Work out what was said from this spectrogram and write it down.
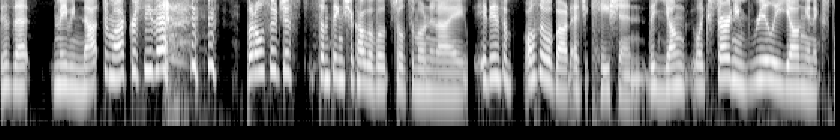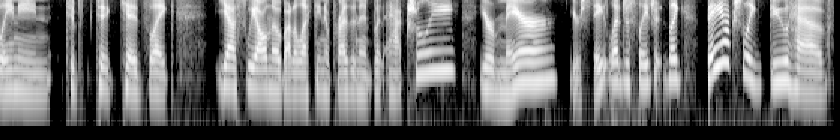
does that maybe not democracy then? but also just something Chicago Votes told Simone and I. It is a, also about education. The young, like starting really young and explaining to to kids like yes, we all know about electing a president, but actually your mayor, your state legislature, like they actually do have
